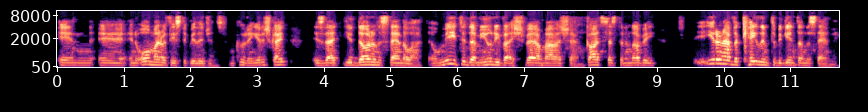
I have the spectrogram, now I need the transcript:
in, in, in all monotheistic religions, including Yiddishkeit, is that you don't understand a lot. God says to the Navi, you don't have the kalim to begin to understand me.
